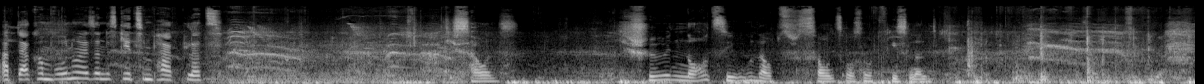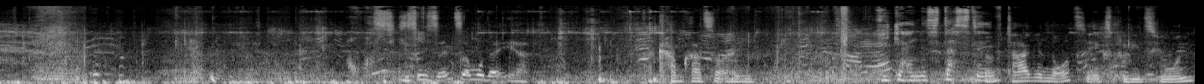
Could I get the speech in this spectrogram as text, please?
Ab da kommen Wohnhäuser und es geht zum Parkplatz. Die Sounds. Die schönen Nordsee-Urlaubssounds aus Nordfriesland. Oh, was ist die so seltsam oder eher? Da kam gerade so ein Wie geil ist das denn? fünf Tage Nordsee-Expedition.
